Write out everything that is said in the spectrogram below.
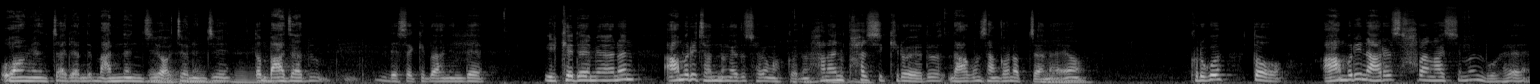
5학년짜리한테 맞는지 어쩌는지 또 맞아도 내 새끼도 아닌데 이렇게 되면은 아무리 전능해도 소용없거든. 하나님 80kg에도 나하고는 상관없잖아요. 그리고 또 아무리 나를 사랑하시면 뭐해?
